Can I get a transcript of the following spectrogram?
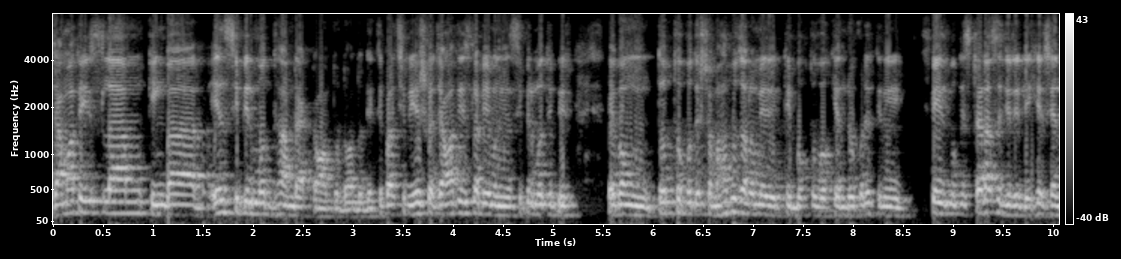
জামাতে ইসলাম কিংবা এনসিপির মধ্যে আমরা একটা অন্তর্দ্বন্দ্ব দেখতে পাচ্ছি। বিশেষ করে জামাতে ইসলাম এবং এনসিপির মধ্যে এবং তথ্য উপদেষ্টা মাহফুজ আলমের একটি বক্তব্য কেন্দ্র করে তিনি ফেসবুক স্ট্যাটাসে যেটি লিখেছেন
